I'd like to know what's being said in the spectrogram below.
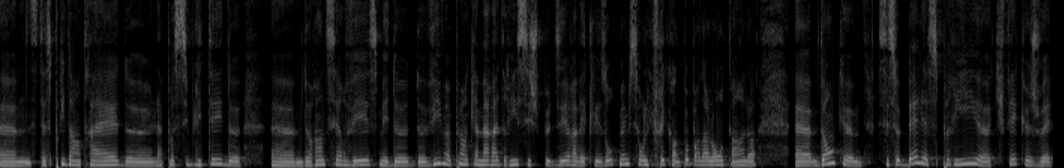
euh, cet esprit d'entraide, la possibilité de de rendre service, mais de, de vivre un peu en camaraderie, si je peux dire, avec les autres, même si on les fréquente pas pendant longtemps là. donc, c'est ce bel esprit qui fait que je vais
